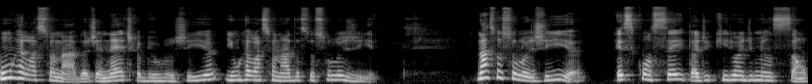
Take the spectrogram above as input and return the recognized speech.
um relacionado à genética, biologia e um relacionado à sociologia. Na sociologia, esse conceito adquire uma dimensão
